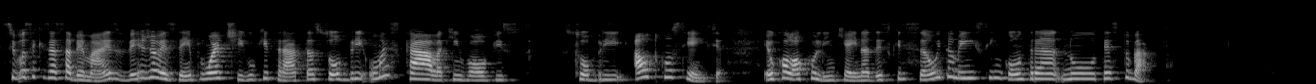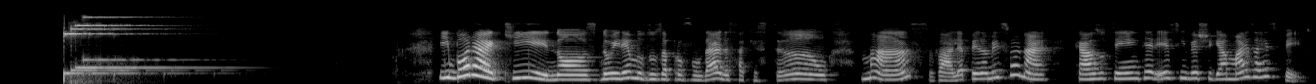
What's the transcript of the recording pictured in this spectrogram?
Se você quiser saber mais, veja o exemplo, um artigo que trata sobre uma escala que envolve sobre autoconsciência. Eu coloco o link aí na descrição e também se encontra no texto base. Embora aqui nós não iremos nos aprofundar nessa questão, mas vale a pena mencionar, caso tenha interesse em investigar mais a respeito.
